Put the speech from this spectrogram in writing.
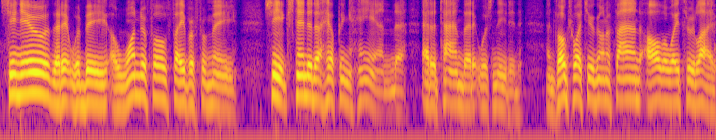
She knew that it would be a wonderful favor for me she extended a helping hand at a time that it was needed. And, folks, what you're going to find all the way through life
